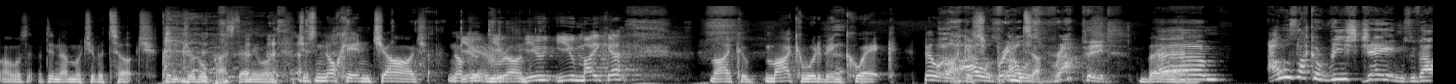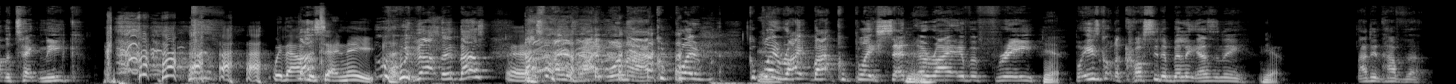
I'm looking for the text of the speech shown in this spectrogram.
I wasn't. I didn't have much of a touch. Couldn't dribble past anyone. Just knock it and charge. Knock You, it and you, run. you, you, Micah? Micah, Micah would have been quick. Built like a I was, I was rapid. But- Um, I was like a Reece James without the technique. without the technique. without the, that's that's what I was like. One I? I could play could play right back, could play centre right over free. Yeah. But he's got the crossing ability, hasn't he? Yeah. I didn't have that.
